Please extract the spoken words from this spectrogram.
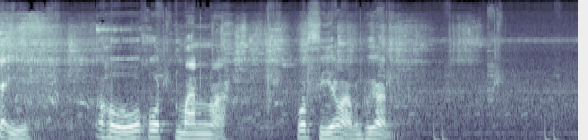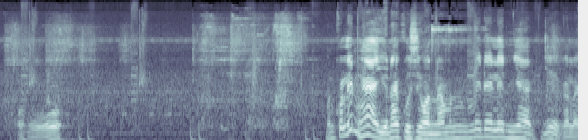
จะอ๋โอ้โห โคตรมันว่ะ โคตรเฟี้ยวอะเพื่อนๆ โอ้โห มันก็เล่นง่ายอยู่นะกูซิวันนะ มันไม่ได้เล่นยากเยอะอะไร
